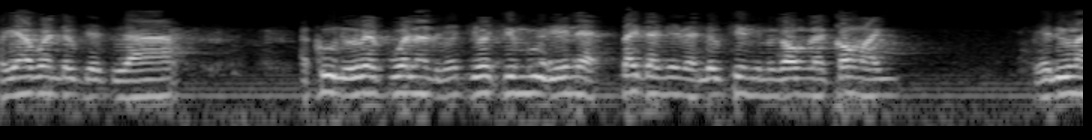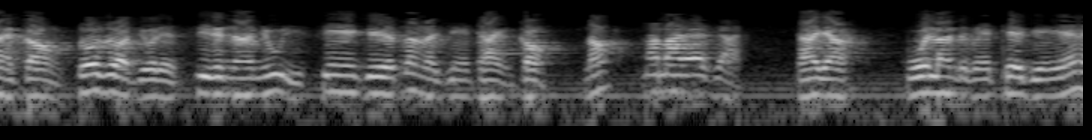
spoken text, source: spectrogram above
ဘုရားပွဲလုပ်တဲ့ဆိုတာ အခုလိုပဲပွဲလမ်းတွေပြောချင်မှုတွေနဲ့တိုက်တိုက်မြဲမြဲလုပ်ချင်းမကောင်းဘူးလားကောင်းပါကြီးဘယ်လိုမှကောင်းသောသောပြောတဲ့စေတနာမျိုးတွေစင်ကြယ်တတ်မှတ်ခြင်းအတိုင်းကောင်းနော်မှန်ပါတယ်ဆရာဒါကြောင့်ပွဲလမ်းတစ်ပင်ထည့်ခြင်းရဲ့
